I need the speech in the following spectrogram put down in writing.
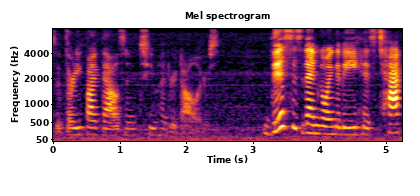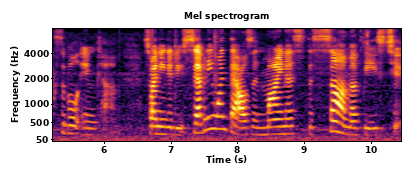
So $35,200. This is then going to be his taxable income. So I need to do 71,000 minus the sum of these two.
